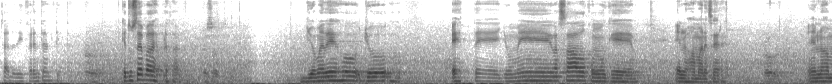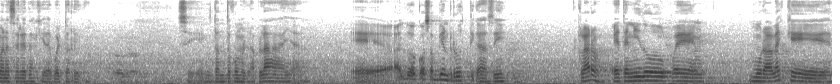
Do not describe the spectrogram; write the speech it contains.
o sea, de diferentes artistas. Ah, Que tú sepas expresarlo. exacto. Yo me dejo, yo, este, yo me he basado como que en los amaneceres, en los amaneceres de aquí de Puerto Rico. Sí, tanto como en la playa, eh, algo, cosas bien rústicas así. Claro, he tenido pues murales que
